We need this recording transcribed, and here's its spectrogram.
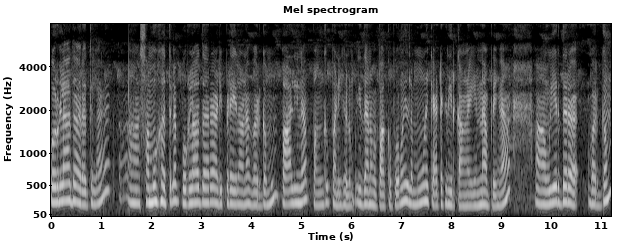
பொருளாதாரத்தில் சமூகத்தில் பொருளாதார அடிப்படையிலான வர்க்கமும் பாலின பங்கு பணிகளும். இதுதான் நம்ம பார்க்க போகிறோம் இதில் மூணு கேட்டகரி இருக்காங்க. என்ன அப்படின்னா உயர்தர வர்க்கம்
